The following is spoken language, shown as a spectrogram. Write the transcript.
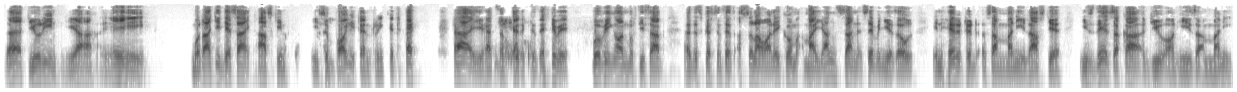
That urine, yeah. Hey, Morarji Desai, ask him. He should boil it and drink it. ah, you had some characters. Anyway, moving on, Mufti Saab. Uh, this question says, Assalamu alaikum. My young son, seven years old, inherited some money last year. Is there zakah due on his uh, money?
